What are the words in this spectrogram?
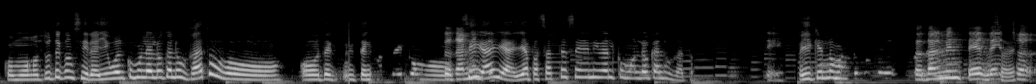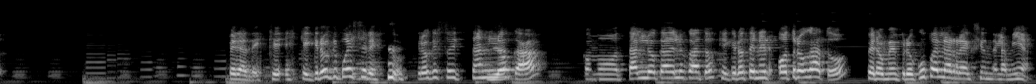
Como tú te consideras igual como la loca a los gatos o, o te, te encontré como. Totalmente. Sí, ah, ya, ya pasaste ese nivel como loca a los gatos. Sí. Oye, ¿qué es lo más Totalmente, No de sabes. hecho. Espérate, es que, es que creo que puede ser esto. Creo que soy tan Ya. loca, como tan loca de los gatos, que quiero tener otro gato, pero me preocupa la reacción de la mía.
